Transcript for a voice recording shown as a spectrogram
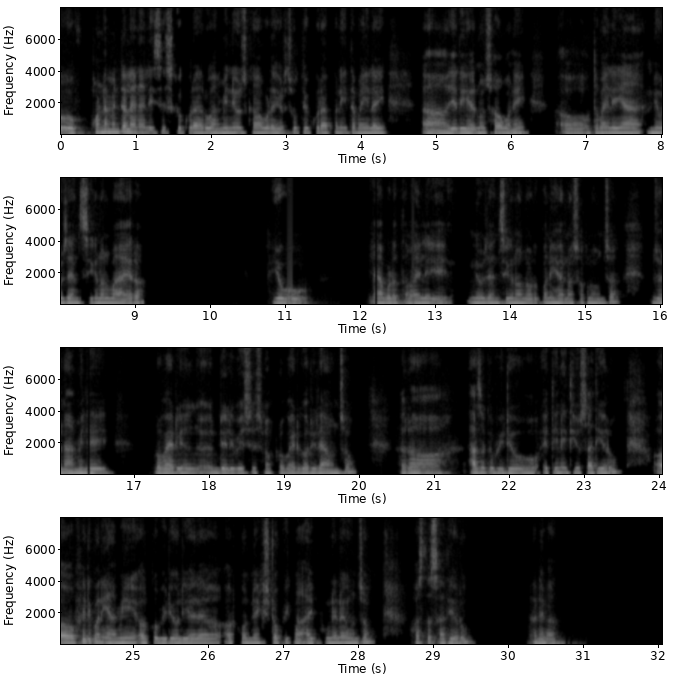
फन्डामेन्टल एनालिसिसको कुराहरू हामी न्युज कहाँबाट हेर्छौँ त्यो कुरा पनि तपाईँलाई यदि हेर्नु छ भने तपाईँले यहाँ न्युज एन्ड सिग्नलमा आएर यो यहाँबाट तपाईँले न्युज एन्ड सिग्नलहरू पनि हेर्न सक्नुहुन्छ जुन हामीले प्रोभाइड डेली बेसिसमा प्रोभाइड गरिरहेको हुन्छौँ। र आजको भिडियो यति नै थियो साथीहरू। फेरि पनि हामी अर्को भिडियो लिएर अर्को नेक्स्ट टपिकमा आइपुग्ने नै हुन्छौँ। हस्त साथीहरू धन्यवाद।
